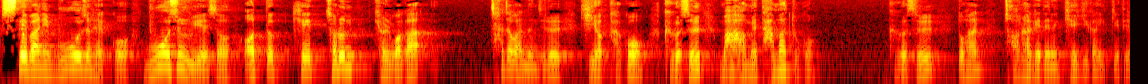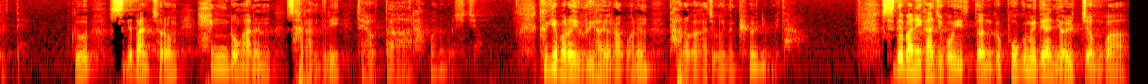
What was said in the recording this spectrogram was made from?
스테반이 무엇을 했고 무엇을 위해서 어떻게 저런 결과가 찾아왔는지를 기억하고 그것을 마음에 담아두고 그것을 또한 전하게 되는 계기가 있게 될 때. 그 스데반처럼 행동하는 사람들이 되었다라고 하는 것이죠. 그게 바로 이 위하여라고 하는 단어가 가지고 있는 표현입니다. 스데반이 가지고 있던 그 복음에 대한 열정과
